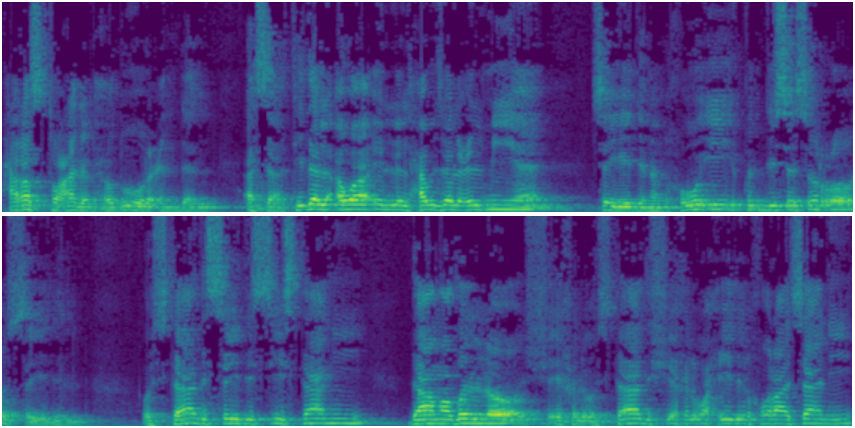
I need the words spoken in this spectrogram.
حرصت على الحضور عند الأساتذة الأوائل للحوزة العلمية سيدنا الخوئي قدس سره السيد الأستاذ السيد السيستاني دام ظله الشيخ الأستاذ الشيخ الوحيد الخراساني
